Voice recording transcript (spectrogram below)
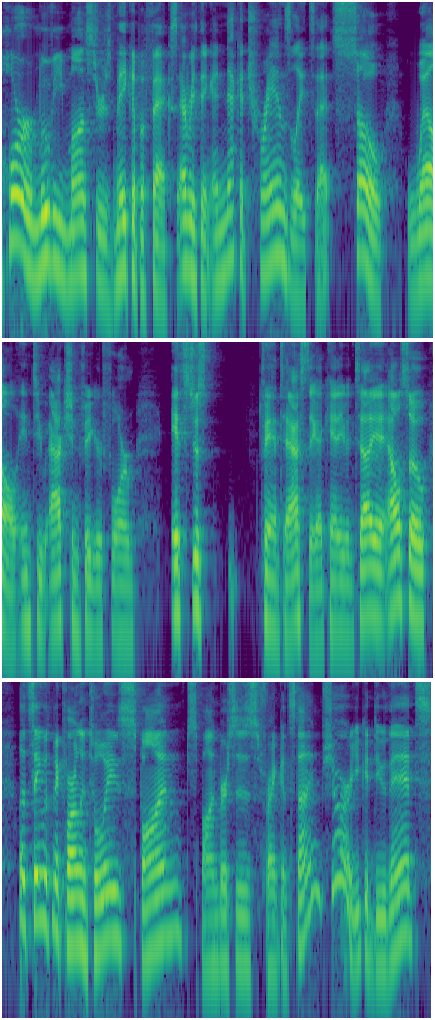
horror movie monsters, makeup effects, everything, and NECA translates that so well into action figure form. It's just fantastic. I can't even tell you. Also, let's say with McFarlane Toys, Spawn, Spawn versus Frankenstein, sure, you could do that.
